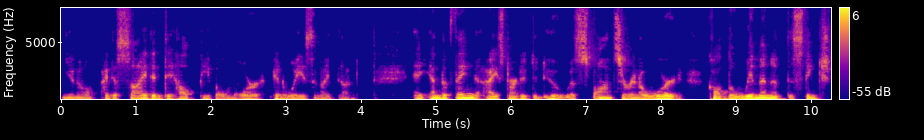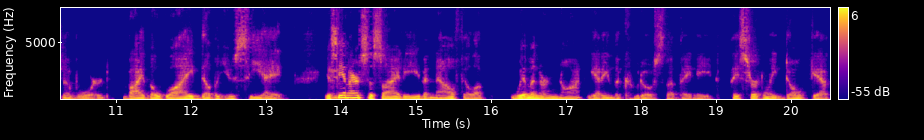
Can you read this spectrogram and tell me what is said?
You know, I decided to help people more in ways than I'd done. And the thing I started to do was sponsor an award called the Women of Distinction Award by the YWCA. You see, in our society, even now, Philip, women are not getting the kudos that they need. They certainly don't get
